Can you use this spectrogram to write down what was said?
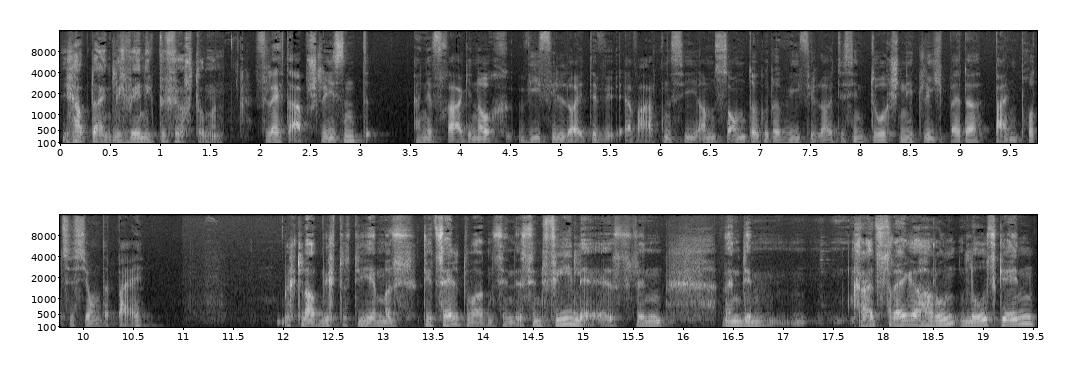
ich habe da eigentlich wenig Befürchtungen. Vielleicht abschließend eine Frage noch, wie viele Leute erwarten Sie am Sonntag oder wie viele Leute sind durchschnittlich bei der Palmprozession dabei? Ich glaube nicht, dass die jemals gezählt worden sind. Es sind viele. Es, wenn, wenn die Kreuzträger herunten losgehen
